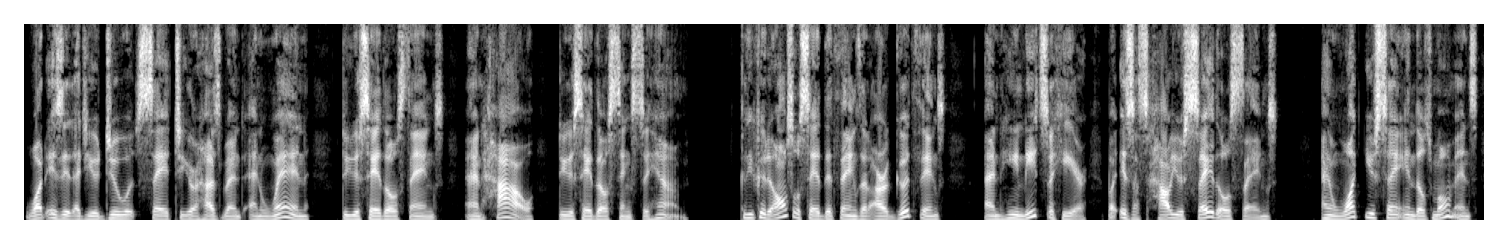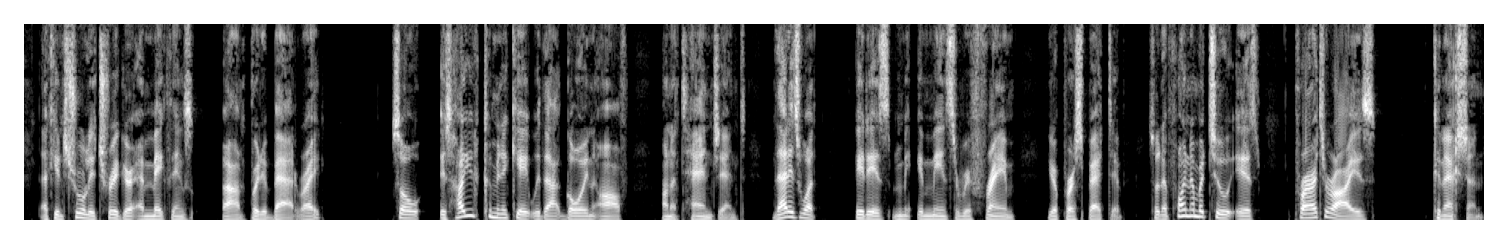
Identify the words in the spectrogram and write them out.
What is it that you do say to your husband, and when do you say those things, and how do you say those things to him? Because you could also say the things that are good things and he needs to hear, but it's just how you say those things and what you say in those moments that can truly trigger and make things um, pretty bad, right? So it's how you communicate without going off on a tangent. That is what it is. It means to reframe your perspective. So the point number two is prioritize connection.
